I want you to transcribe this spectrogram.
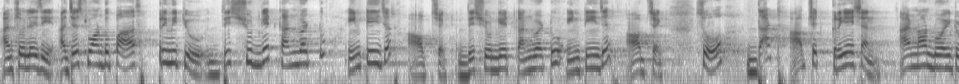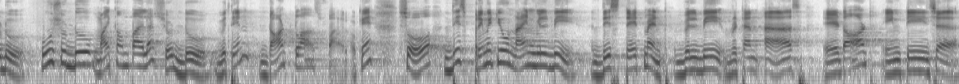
I'm so lazy. I just want to pass primitive. This should get convert to integer object. This should get convert to integer object. So that object creation i am not going to do. Who should do? My compiler should do within dot class file okay? So this primitive 9 will be this statement will be written as a dot integer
